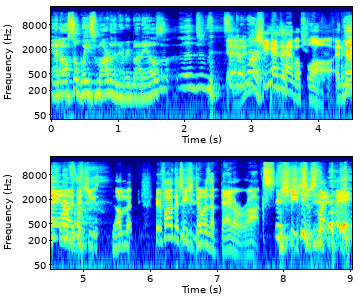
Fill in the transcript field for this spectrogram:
and uh, also way smarter than everybody else. It's not gonna work. She has to have a flaw, and her Yeah, flaw is that she's dumb. Her flaw is that she's dumb as a bag of rocks. She's just like, hey,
